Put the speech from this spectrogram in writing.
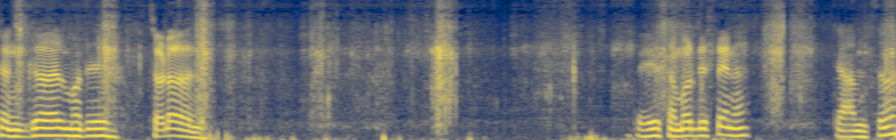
जंगलमध्ये चढण. तर हे समोर दिसतंय ना ते आमचं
